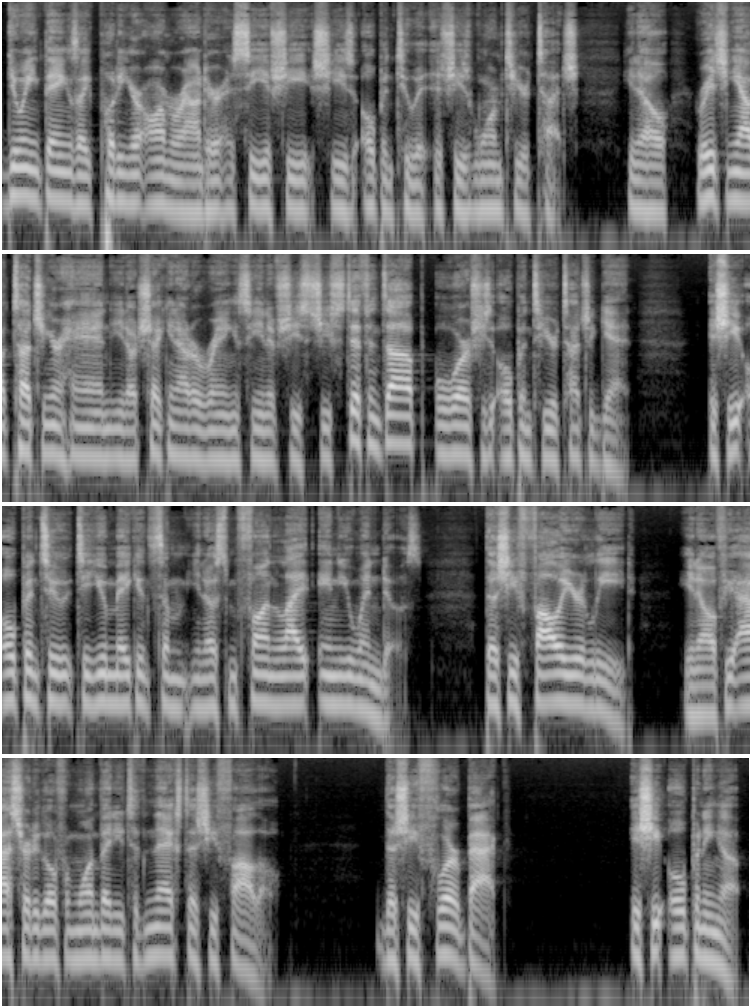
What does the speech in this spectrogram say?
doing things like putting your arm around her and see if she she's open to it, if she's warm to your touch. You know, reaching out, touching her hand, you know, checking out her ring, seeing if she's she stiffens up or if she's open to your touch again. Is she open to to you making some, you know, some fun light innuendos? Does she follow your lead? You know, if you ask her to go from one venue to the next, does she follow? Does she flirt back? Is she opening up?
